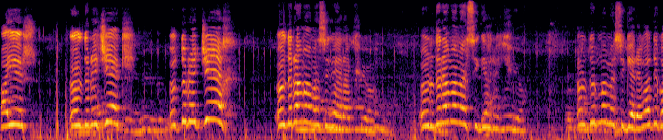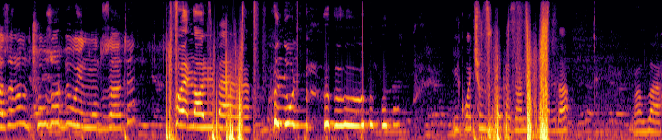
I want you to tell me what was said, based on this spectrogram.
Hayır. Öldürecek. Öldürecek. Öldürememesi gerekiyor. Öldürememesi gerekiyor. Öldürmemesi gerek. Hadi kazanalım. Çok zor bir oyun modu zaten. Helal be. Helal be. İlk maçımızı da kazandık bu arada. Valla.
